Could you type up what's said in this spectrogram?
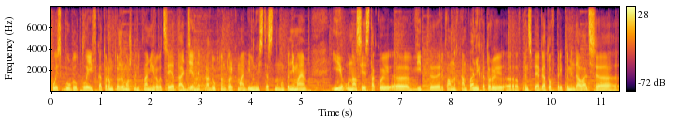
поиск Google Play, в котором тоже можно рекламироваться, и это отдельный продукт, он только мобильный, естественно, мы понимаем. И у нас есть такой э, вид рекламных кампаний, который, э, в принципе, я готов порекомендовать э,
